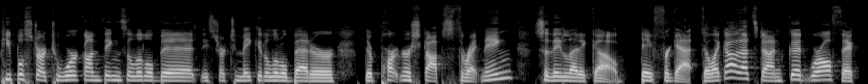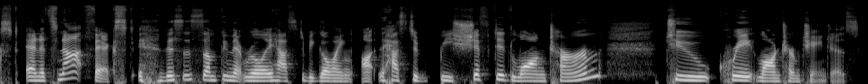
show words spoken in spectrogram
people start to work on things a little bit they start to make it a little better their partner stops threatening so they let it go. They forget. They're like oh that's done. Good. We're all fixed. And it's not fixed this is something that really has to be going on, it has to be shifted long term to create long term changes.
